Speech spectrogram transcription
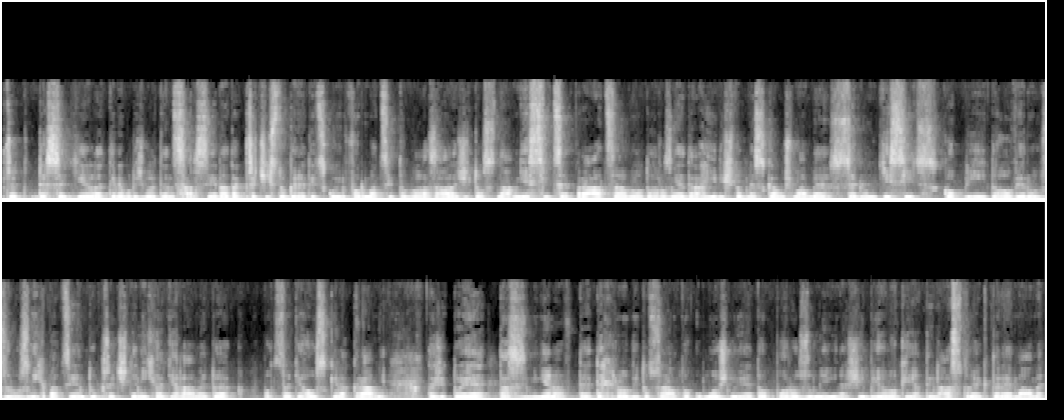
před deseti lety, nebo když byl ten SARS-1, tak přečíst tu genetickou informaci, to byla záležitost na měsíce práce a bylo to hrozně drahý, když to dneska už máme 7 tisíc kopií toho viru z různých pacientů přečtených a děláme to jak v podstatě housky na krávně. Takže to je ta změna v té technologii, to, co nám to umožňuje, to porozumění naší biologie a ty nástroje, které máme,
